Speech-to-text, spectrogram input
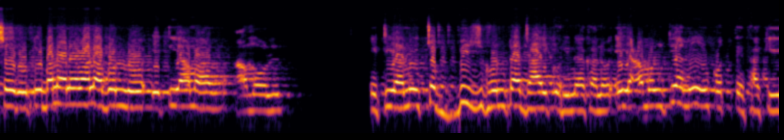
সেই রুটি বানানোওয়ালা বলল, এটি আমার আমল। এটি আমি চব্বিশ ঘণ্টা যাই করি না কেন? এই আমলটি আমি করতে থাকি।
